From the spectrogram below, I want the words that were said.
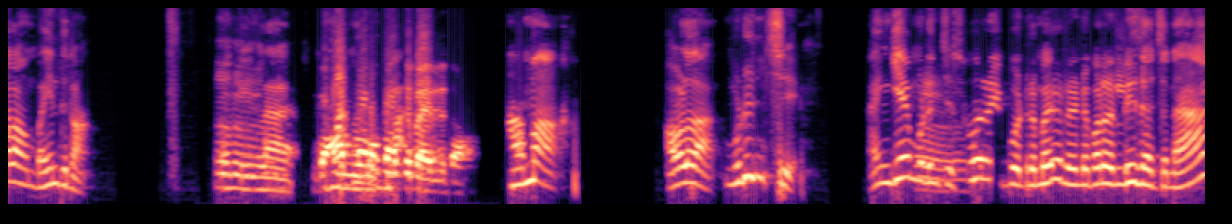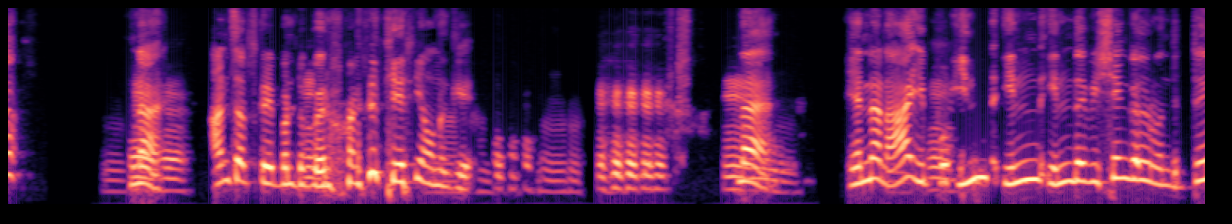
அவன் பயந்துட்டான். ஓகேங்களா? ஆமா. அவ்வளவுதான். முடிஞ்சுச்சு. அங்கேயே முடிஞ்சு. சூரிய போட்டுற மாதிரி ரெண்டு படம் ரிலீஸ் ஆச்சுன்னா என்ன? அன்சப்ஸ்கிரைப் பண்ணிட்டு. போயிருவான்னு தெரியும் அவனுக்கு. என்ன? என்னன்னா இப்போ. இந்த இந்த இந்த விஷயங்கள் வந்துட்டு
